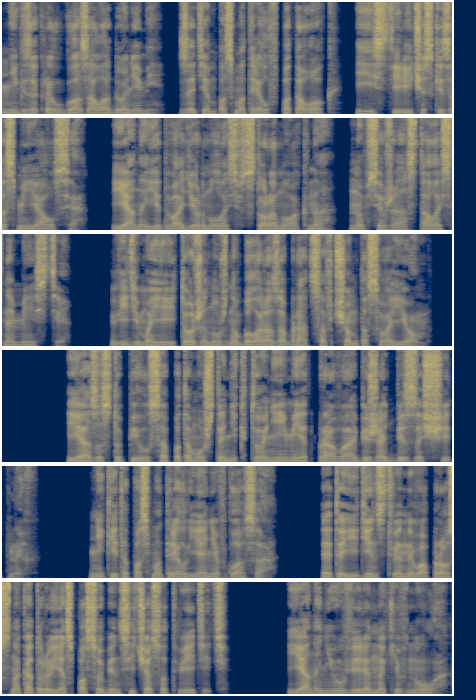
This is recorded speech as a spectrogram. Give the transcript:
Ник закрыл глаза ладонями, затем посмотрел в потолок и истерически засмеялся. Яна едва дернулась в сторону окна, но все же осталась на месте. Видимо, ей тоже нужно было разобраться в чем-то своем. Я заступился, потому что никто не имеет права обижать беззащитных. Никита посмотрел Яне в глаза. Это единственный вопрос, на который я способен сейчас ответить. Яна неуверенно кивнула.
